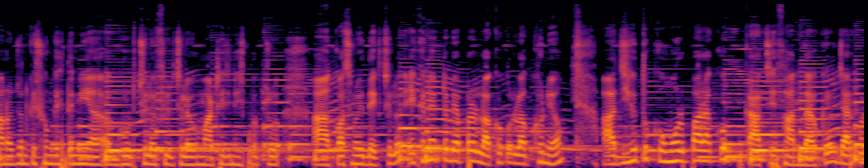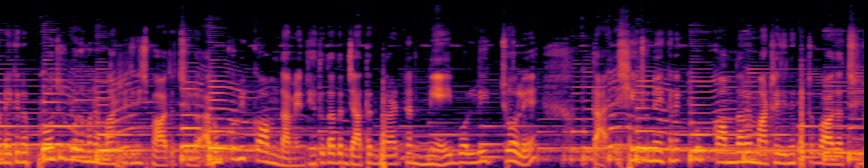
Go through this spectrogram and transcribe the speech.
মানুষজনকে সঙ্গে সাথে নিয়ে ঘুরছিল, ফিরছিল এবং মাঠে জিনিসপত্র কসমেটিক দেখছিল। এখানে একটা ব্যাপার লক্ষ্য লক্ষণীয় যেহেতু কোমরপাড়া খুব কাছে ফান্দাওকে যার কারণে এখানে প্রচুর পরিমাণে মাঠের জিনিস পাওয়া যাচ্ছিল এবং খুবই কম দামে। যেহেতু তাদের যাতায়াত ভাড়াটা নেই বললেই চলে, তাই সেই জন্য এখানে খুব কম দামে মাটির জিনিসপত্র পাওয়া যাচ্ছিল।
